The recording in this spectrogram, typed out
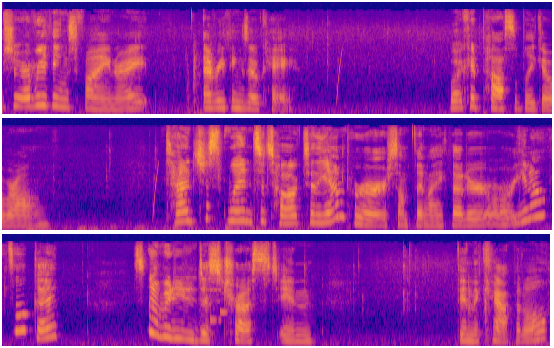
I'm sure everything's fine, right? Everything's okay. What could possibly go wrong? Ted just went to talk to the Emperor or something like that, or, or you know, it's all good. It's nobody to distrust in in the capital.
